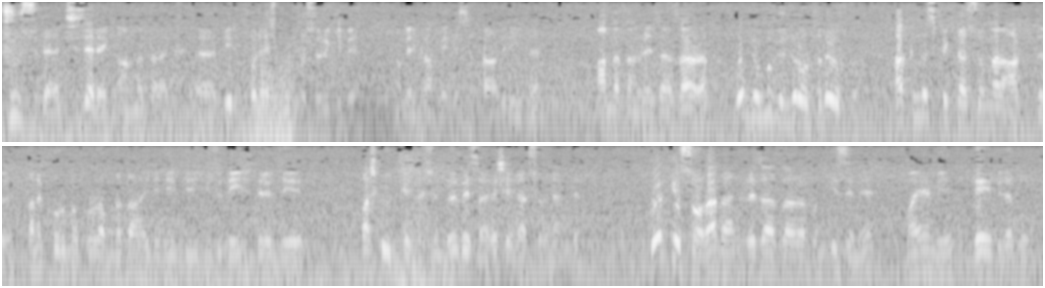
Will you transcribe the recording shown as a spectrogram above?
kürsüde çizerek, anlatarak e, bir kolej profesörü gibi Amerikan medyası tabiriyle anlatan Reza Zarrab o gün bugündür ortada yoktu. Hakkında spekülasyonlar arttı, tanık koruma programına dahil edildi, yüzü değiştirildi, başka ülkeye taşındığı vesaire şeyler söylendi. 4 yıl sonra ben Reza Zarrab'ın izini Miami Dave'de buldum.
